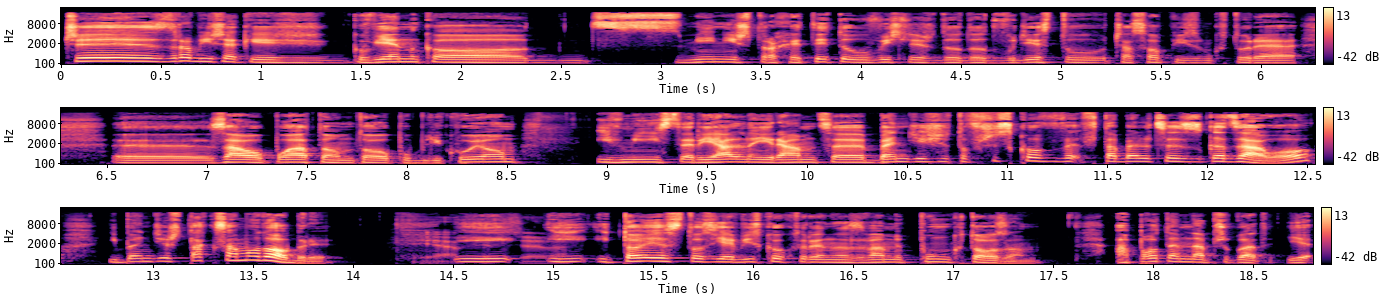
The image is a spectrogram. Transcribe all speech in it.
czy zrobisz jakieś główienko, zmienisz trochę tytuł, wyślesz do, do 20 czasopism, które e, za opłatą to opublikują i w ministerialnej ramce będzie się to wszystko w, w tabelce zgadzało i będziesz tak samo dobry. Ja I, i, I to jest to zjawisko, które nazywamy punktozą. A potem na przykład je,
